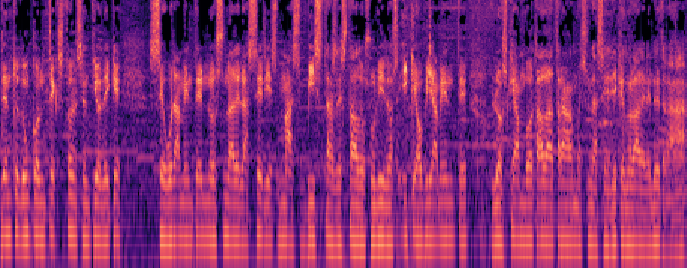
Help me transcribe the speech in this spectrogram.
dentro de un contexto en el sentido de que seguramente no es una de las series más vistas de Estados Unidos y que obviamente los que han votado a Trump es una serie que no la deben de tragar.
